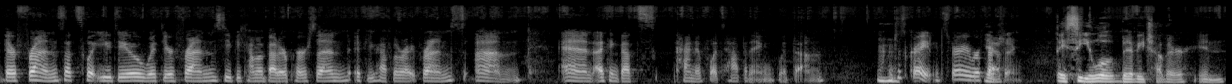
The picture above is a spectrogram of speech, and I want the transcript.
they're friends. That's what you do with your friends. You become a better person if you have the right friends. Um, and I think that's kind of what's happening with them, which is great. It's very refreshing. They see a little bit of each other in,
